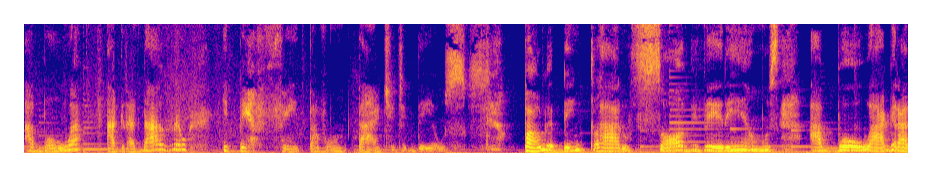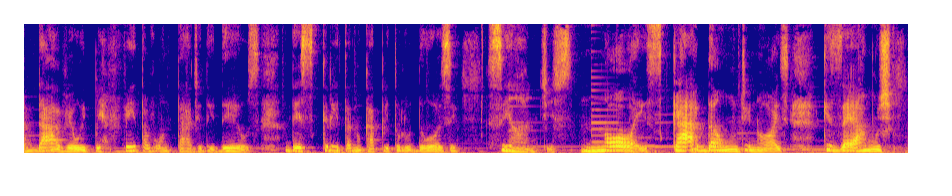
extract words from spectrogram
a boa, agradável e perfeita vontade de Deus. Paulo é bem claro: só viveremos a boa, agradável e perfeita vontade de Deus, descrita no capítulo 12, se antes nós, cada um de nós, quisermos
